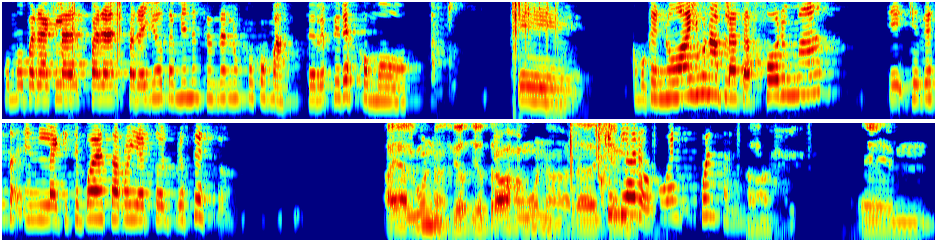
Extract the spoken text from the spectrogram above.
como para, para, para yo también entenderlo un poco más. ¿Te refieres como eh, como que no hay una plataforma eh, que en la que se pueda desarrollar todo el proceso. Hay algunas, yo, yo trabajo en una, ¿verdad? Sí, claro, cuéntanos. Em,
